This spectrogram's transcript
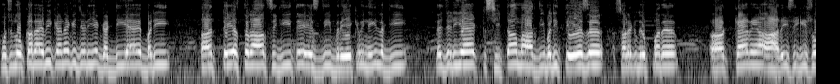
ਕੁਝ ਲੋਕਾਂ ਦਾ ਇਹ ਵੀ ਕਹਿਣਾ ਕਿ ਜਿਹੜੀ ਇਹ ਗੱਡੀ ਹੈ ਇਹ ਬੜੀ ਤੇਜ਼ ਤਰਾਰ ਸੀਗੀ ਤੇ ਇਸ ਦੀ ਬ੍ਰੇਕ ਵੀ ਨਹੀਂ ਲੱਗੀ ਤੇ ਜਿਹੜੀ ਹੈ ਇੱਕ ਸੀਟਾਂ ਮਾਰਦੀ ਬੜੀ ਤੇਜ਼ ਸੜਕ ਦੇ ਉੱਪਰ ਕਹਿ ਰਿਹਾ ਆ ਰਹੀ ਸੀਗੀ। ਸੋ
